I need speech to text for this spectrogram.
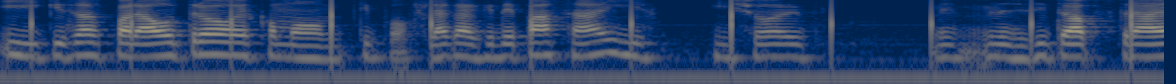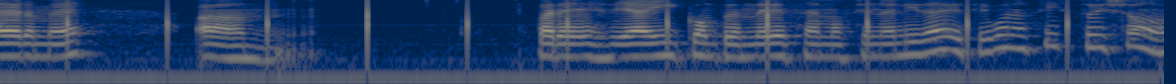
y quizás para otro es como, tipo, flaca, ¿qué te pasa? Y, y yo necesito abstraerme para desde ahí comprender esa emocionalidad y decir, bueno, sí, soy yo,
